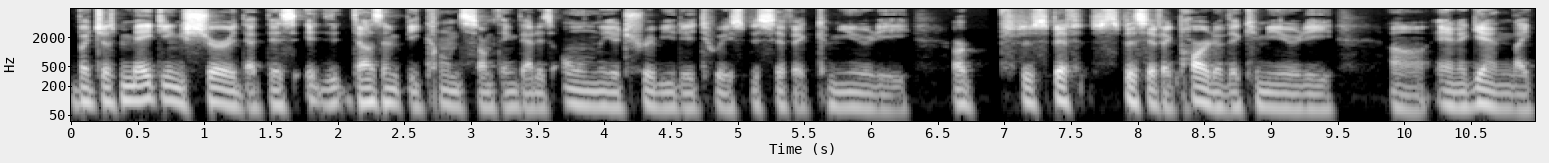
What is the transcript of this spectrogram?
but just making sure that this it doesn't become something that is only attributed to a specific community or spe- specific part of the community uh, and again like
